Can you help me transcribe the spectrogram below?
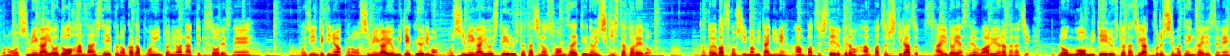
この押し目買いをどう判断していくのかがポイントにはなってきそうですね。個人的にはこの押し目買いを見ていくよりも、押し目買いをしている人たちの存在というのを意識したトレード。例えば少し今みたいにね、反発しているけども反発しきらず、再度安値を割るような形。ロングを見ている人たちが苦しむ展開ですよね。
